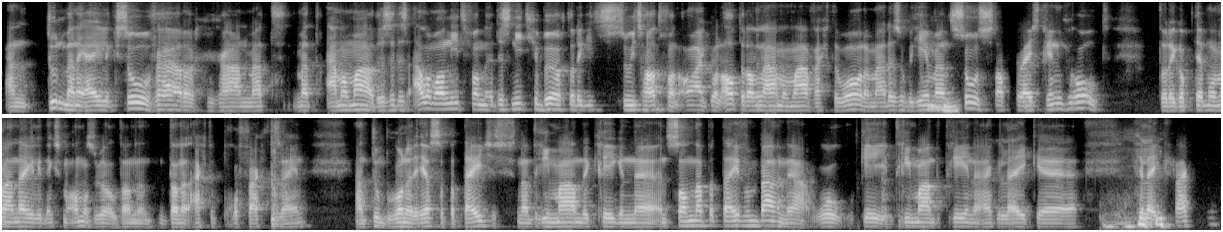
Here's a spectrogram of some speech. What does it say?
En toen ben ik eigenlijk zo verder gegaan met, met MMA. Dus het is allemaal niet van, het is niet gebeurd dat ik iets, zoiets had van, oh, ik wil altijd al een MMA-vechter worden. Maar het is op een gegeven moment mhm. zo stapgewijs erin gerold. Dat ik op dit moment eigenlijk niks meer anders wil dan een, dan een echte profvechter zijn. En toen begonnen de eerste partijtjes. Na drie maanden kreeg ik een, eh, een Sanda-partij van Ben. Ja, wow, oké, drie maanden trainen en gelijk, uh, gelijk vechten.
